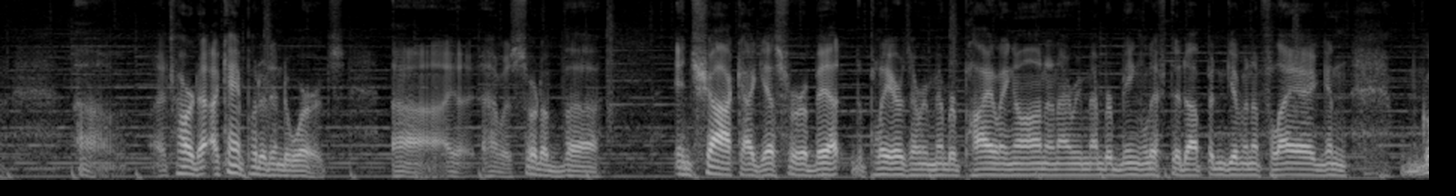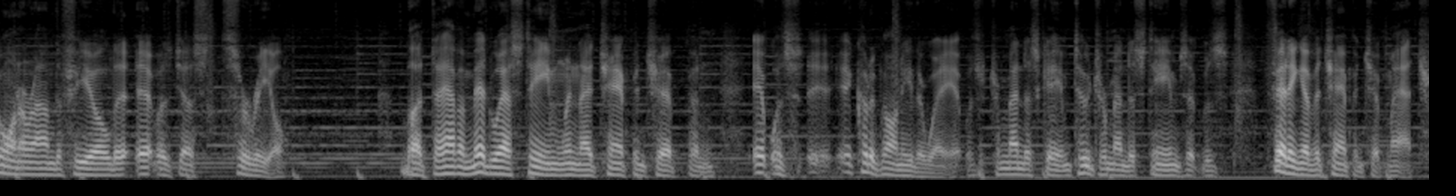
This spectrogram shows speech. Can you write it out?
uh, it's hard, to, I can't put it into words. Uh, I, I, was sort of uh, in shock, I guess, for a bit. The players I remember piling on, and I remember being lifted up and given a flag and going around the field. It, it was just surreal. But to have a Midwest team win that championship, and it was, it, it could have gone either way. It was a tremendous game, two tremendous teams. It was fitting of a championship match.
